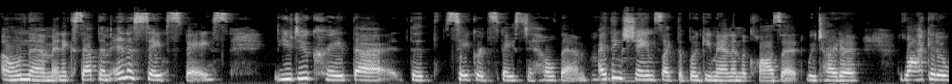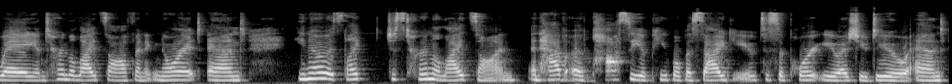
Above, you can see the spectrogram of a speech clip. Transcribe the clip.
own them and accept them in a safe space, you do create the the sacred space to heal them. I think mm-hmm. shame's like the boogeyman in the closet. We try to lock it away and turn the lights off and ignore it. And you know, it's like just turn the lights on and have a posse of people beside you to support you as you do, and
